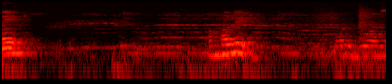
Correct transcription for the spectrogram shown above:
Kembali. kembali berbuang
